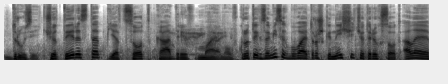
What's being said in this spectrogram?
Друзі, 400-500 кадрів маємо. В крутих замісах буває трошки нижче 400, але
